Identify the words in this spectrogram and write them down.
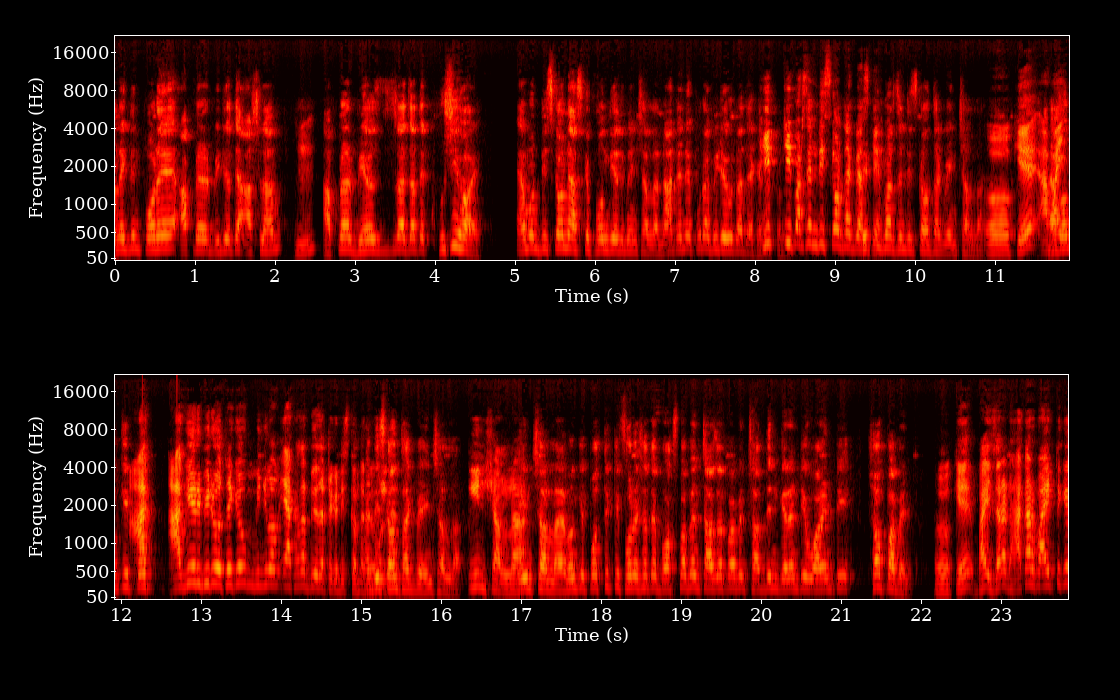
অনেকদিন পরে আপনার ভিডিওতে আসলাম আপনার ভিউয়ার্সরা যাতে খুশি হয় এমন ডিসকাউন্টে আজকে ফোন দিয়ে দেবেন ইনশাল্লাহ। না টেনে পুরো ভিডিওটা দেখেন ফিফটি পার্সেন্ট ডিসকাউন্ট থাকবে আজকে। ফিফটি পার্সেন্ট ডিসকাউন্ট থাকবে ইনশাল্লাহ। ওকে এবং কি আগের ভিডিও থেকেও মিনিমাম এক হাজার দুই হাজার টাকা ডিসকাউন্ট থাকবে ডিসকাউন্ট থাকবে ইনশাল্লাহ। ইনশাল্লাহ। ইনশাল্লাহ এবং কি প্রত্যেকটি ফোনের সাথে বক্স পাবেন চার্জার পাবেন সাত দিন গ্যারান্টি ওয়ারেন্টি সব পাবেন। ওকে ভাই যারা ঢাকার বাইরে থেকে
